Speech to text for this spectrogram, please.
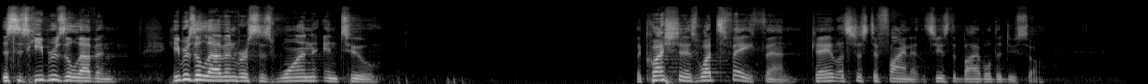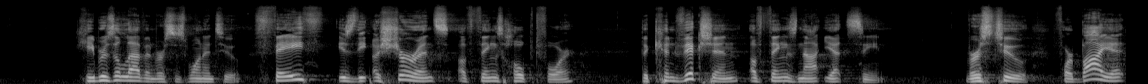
This is Hebrews 11. Hebrews 11, verses 1 and 2. The question is, what's faith then? Okay, let's just define it. Let's use the Bible to do so. Hebrews 11, verses 1 and 2. Faith is the assurance of things hoped for, the conviction of things not yet seen. Verse 2 For by it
